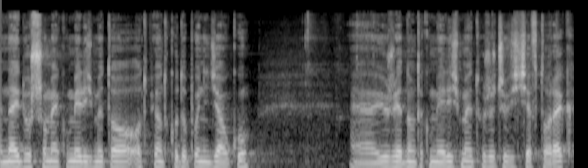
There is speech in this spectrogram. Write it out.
y, najdłuższą jaką mieliśmy to od piątku do poniedziałku. E, już jedną taką mieliśmy, tu rzeczywiście wtorek.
